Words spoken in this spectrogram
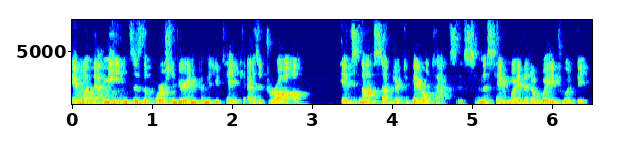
And what that means is the portion of your income that you take as a draw it's not subject to payroll taxes in the same way that a wage would be.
